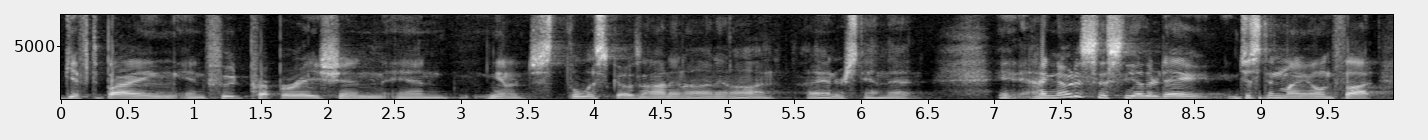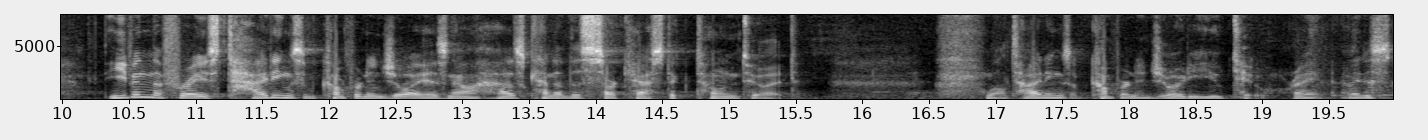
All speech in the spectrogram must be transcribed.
gift buying and food preparation and, you know, just the list goes on and on and on. I understand that. I noticed this the other day, just in my own thought even the phrase tidings of comfort and joy has now has kind of this sarcastic tone to it. Well, tidings of comfort and joy to you too, right? I mean, just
